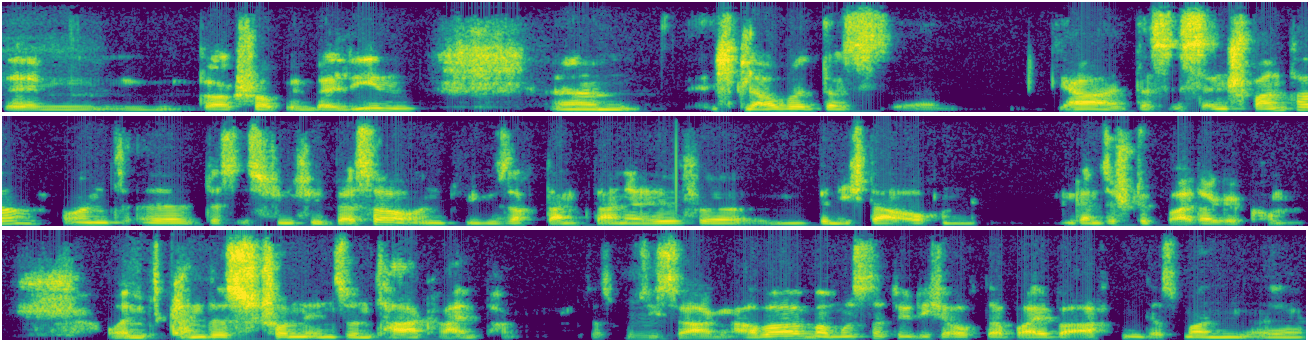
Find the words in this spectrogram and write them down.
dem Workshop in Berlin. Ähm, ich glaube, dass äh, ja, das ist entspannter und äh, das ist viel, viel besser. Und wie gesagt, dank deiner Hilfe bin ich da auch ein, ein ganzes Stück weitergekommen und kann das schon in so einen Tag reinpacken. Das muss mhm. ich sagen. Aber man muss natürlich auch dabei beachten, dass man äh,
